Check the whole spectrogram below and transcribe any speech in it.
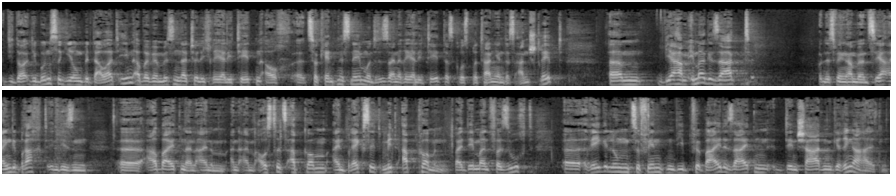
Die, die Bundesregierung bedauert ihn, aber wir müssen natürlich Realitäten auch äh, zur Kenntnis nehmen. Und es ist eine Realität, dass Großbritannien das anstrebt. Ähm, wir haben immer gesagt, und deswegen haben wir uns sehr eingebracht in diesen äh, Arbeiten an einem, an einem Austrittsabkommen, ein Brexit mit Abkommen, bei dem man versucht, äh, Regelungen zu finden, die für beide Seiten den Schaden geringer halten.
